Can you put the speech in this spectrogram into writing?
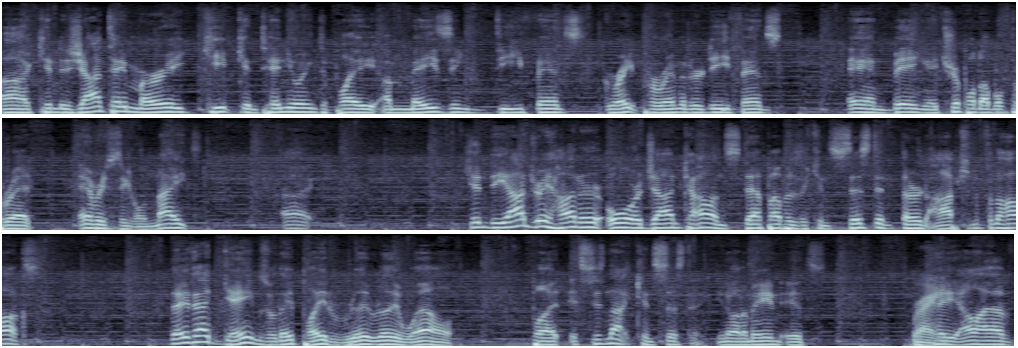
Uh, can DeJounte Murray keep continuing to play amazing defense, great perimeter defense, and being a triple double threat every single night? Uh, can DeAndre Hunter or John Collins step up as a consistent third option for the Hawks? They've had games where they played really, really well, but it's just not consistent. You know what I mean? It's Right. hey, I'll have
